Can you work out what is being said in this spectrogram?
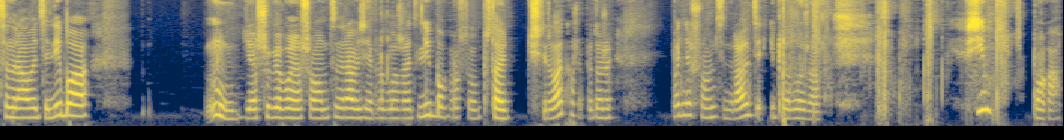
це нравиться, либо ну, я, щоб я понял, що вам це нравится, і продовжати, либо просто поставити 4 лайка, щоб я теж поняв, що вам це нравится, і продовжав. Всім пока.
